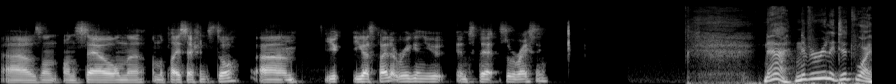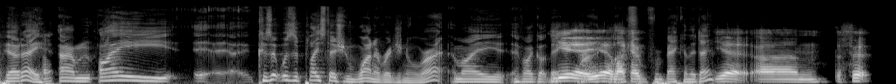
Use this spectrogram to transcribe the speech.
Uh, it was on, on sale on the on the PlayStation Store. Um, you you guys played it, Reagan? You into that sort of racing? Nah, never really did Wipeout. Eh? Oh. Um, I because uh, it was a PlayStation One original, right? Am I have I got that? Yeah, right? yeah, like, like from, from, back in the day. Yeah, um, the fir-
